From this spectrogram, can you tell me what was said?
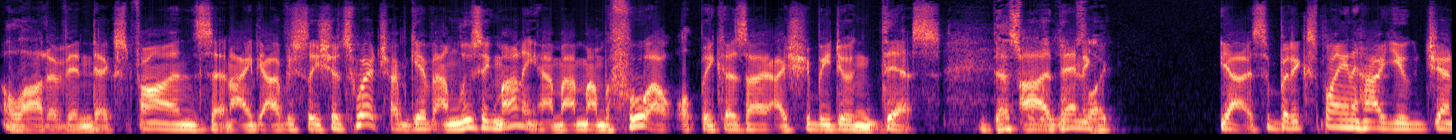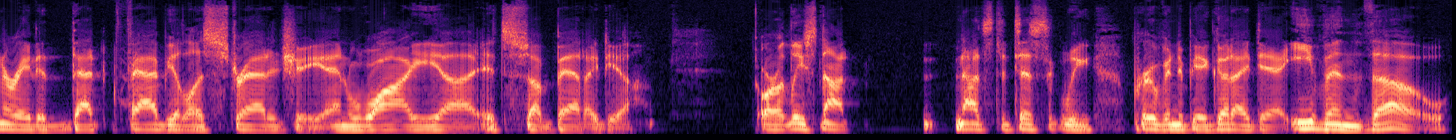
a lot of indexed funds, and I obviously should switch. I'm give, I'm losing money. I'm, I'm, I'm a fool because I, I, should be doing this. That's what uh, it looks like. Yeah, so, but explain how you generated that fabulous strategy and why uh, it's a bad idea, or at least not not statistically proven to be a good idea, even though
